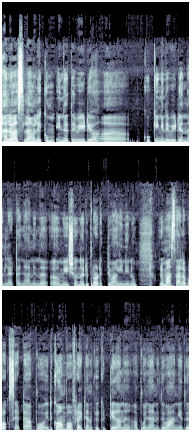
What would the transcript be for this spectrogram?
ഹലോ അസ്സാം വലൈക്കും ഇന്നത്തെ വീഡിയോ കുക്കിങ്ങിന്റെ വീഡിയോ ഒന്നല്ല കേട്ടോ. ഞാനിന്ന് മീഷോന്ന് ഒരു പ്രോഡക്റ്റ് വാങ്ങിനു ഒരു മസാല ബോക്സ് കേട്ടോ അപ്പോൾ ഇത് കോംബോ ഓഫറായിട്ട് എനിക്ക് കിട്ടിയതാണ്. അപ്പോൾ ഞാനിത് വാങ്ങിയത്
